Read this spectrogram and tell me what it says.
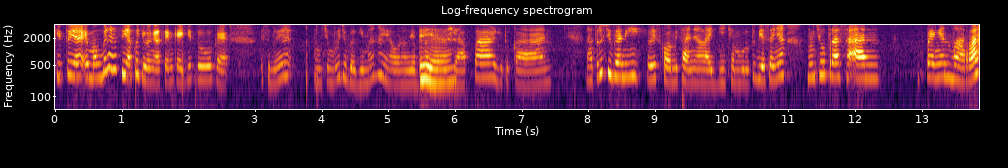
gitu ya. Emang bener sih aku juga ngerasain kayak gitu. Kayak eh, sebenarnya mau cemburu juga gimana ya orang? Dia bukan Iya. siapa-siapa gitu kan Nah terus juga nih, Liz kalau misalnya lagi cemburu tuh biasanya muncul perasaan pengen marah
